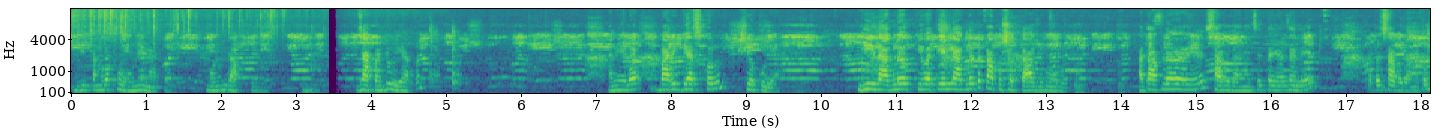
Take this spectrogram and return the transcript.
म्हणजे चांगला पोहून येणार तो. म्हणून दाखवते झाकण ठेवूया आपण. आणि याला बारीक गॅस करून शेकूया. घी लागलं किंवा तेल लागलं तर टाकू शकता अजून वरून. आता आपलं हे साबुदाण्याचं तयार झालं आहे आपण साबुदाणा पण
